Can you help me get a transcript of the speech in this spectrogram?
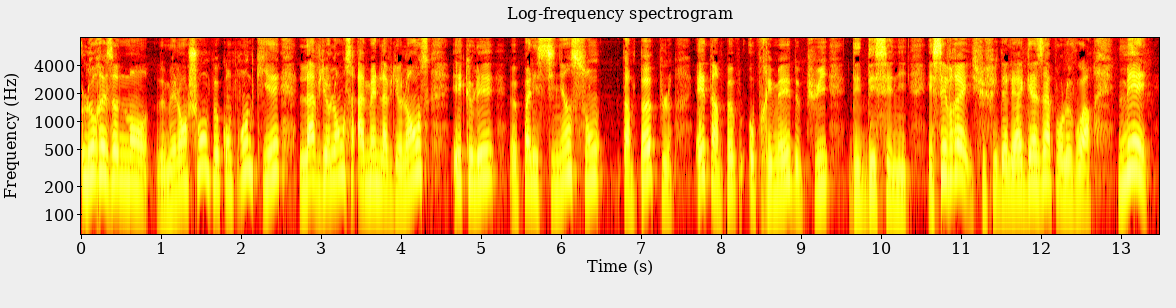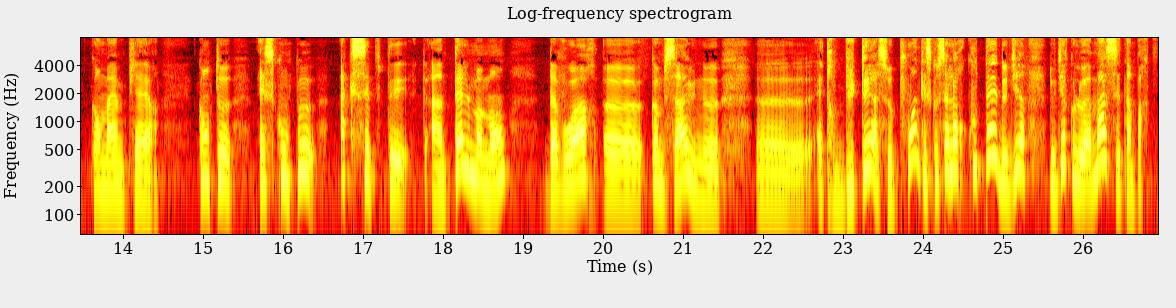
le raisonnement de Mélenchon, on peut comprendre qui est la violence amène la violence et que les euh, Palestiniens sont un peuple est un peuple opprimé depuis des décennies. Et c'est vrai, il suffit d'aller à Gaza pour le voir. Mais quand même, Pierre, quand euh, est-ce qu'on peut accepter à un tel moment d'avoir euh, comme ça une euh, être buté à ce point? Qu'est-ce que ça leur coûtait de dire de dire que le Hamas est un parti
